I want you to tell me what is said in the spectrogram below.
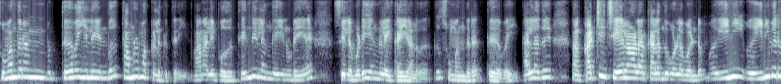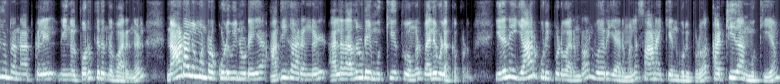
சுமந்திரன் தேவையில்லை என்பது தமிழ் மக்களுக்கு தெரியும். ஆனால் இப்போது தென்னிலங்கையினுடைய சில விடயங்களை கையாளுவதற்கு சுமந்திரன் தேவை. அல்லது கட்சி செயலாளர் கலந்து கொள்ள வேண்டும். இனி இனி வருகின்ற நாட்களில் நீங்கள் பொறுத்திருந்து பாருங்கள். நாடாளுமன்ற குழுவினுடைய அதிகாரங்கள் அல்லது அதனுடைய முக்கியத்துவங்கள் வலுவிழக்கப்படும். இதனை யார் குறிப்பிடுவார் என்றால் வேறு யாரும் அல்ல சாணக்கியன் குறிப்பிடுவார். கட்சி தான் முக்கியம்.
